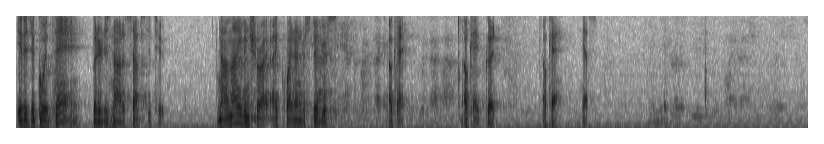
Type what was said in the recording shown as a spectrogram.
it is a good thing, but it is not a substitute. Now, I'm not even sure I, I quite understood You your... actually answered my second Okay. with that last Okay, good. Okay, yes. Can you address the issue of binational relationships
